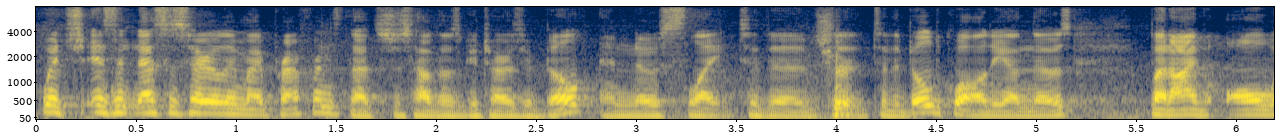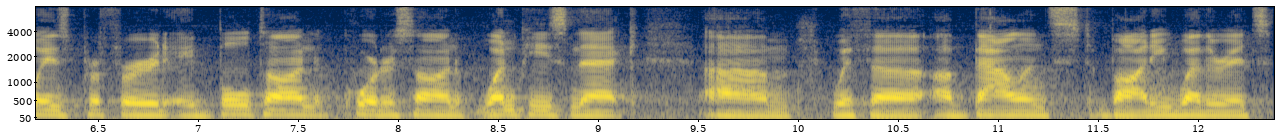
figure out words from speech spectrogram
which isn't necessarily my preference. That's just how those guitars are built, and no slight to the Sure. to, to the build quality on those. But I've always preferred a bolt-on, quarter-sawn, one-piece neck um, with a, a balanced body, whether it's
